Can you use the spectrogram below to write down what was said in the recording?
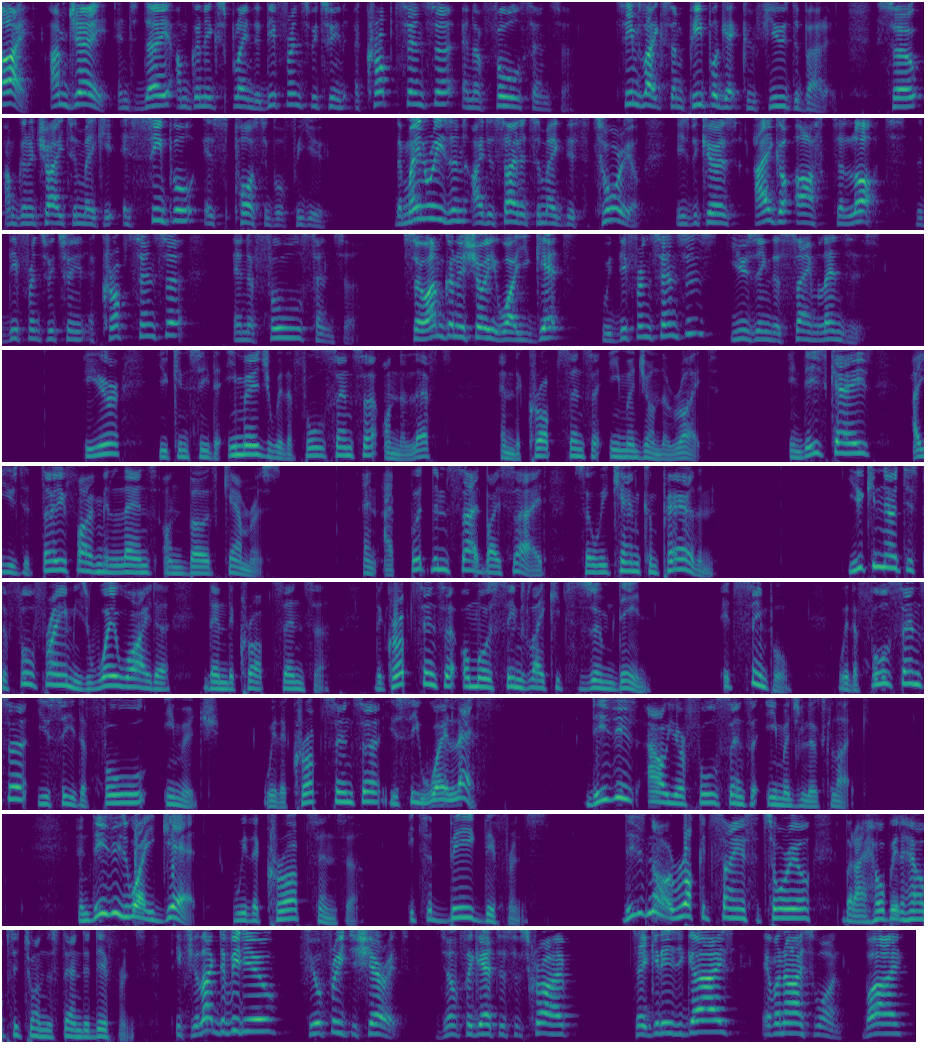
Hi, I'm Jay and today I'm going to explain the difference between a cropped sensor and a full sensor. Seems like some people get confused about it, so I'm going to try to make it as simple as possible for you. The main reason I decided to make this tutorial is because I got asked a lot the difference between a cropped sensor and a full sensor. So I'm going to show you what you get with different sensors using the same lenses. Here you can see the image with a full sensor on the left and the cropped sensor image on the right. In this case, I used a 35mm lens on both cameras. And I put them side by side so we can compare them. You can notice the full frame is way wider than the cropped sensor. The cropped sensor almost seems like it's zoomed in. It's simple. With a full sensor, you see the full image. With a cropped sensor, you see way less. This is how your full sensor image looks like. And this is what you get with a cropped sensor. It's a big difference. This is not a rocket science tutorial, but I hope it helps you to understand the difference. If you like the video, feel free to share it. Don't forget to subscribe. Take it easy guys, have a nice one. Bye.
